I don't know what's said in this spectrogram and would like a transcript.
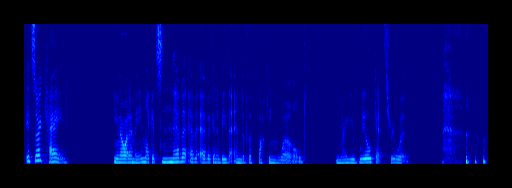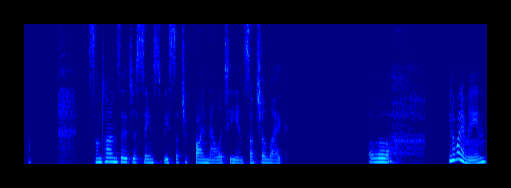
It's okay. You know what I mean? Like, it's never, ever, ever going to be the end of the fucking world. You know, you will get through it. Sometimes there just seems to be such a finality and such a like, oh, you know what I mean?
